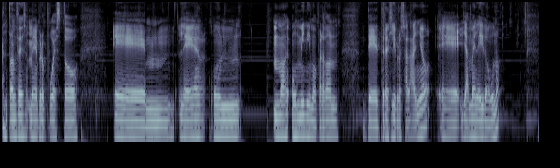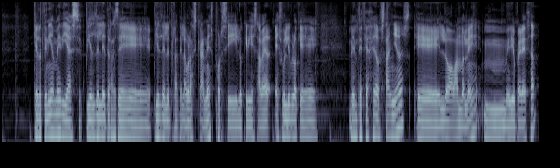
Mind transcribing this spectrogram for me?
Entonces me he propuesto em, leer un, mínimo perdón, de tres libros al año. Eh, ya me he leído uno. Que lo tenía medias, piel de letras de. Piel de letras de Laura Scanes, por si lo queríais saber. Es un libro que me empecé hace dos años. Eh, lo abandoné, me dio pereza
